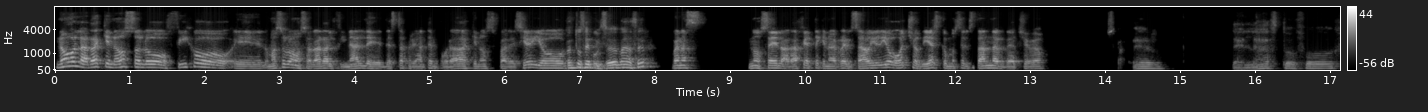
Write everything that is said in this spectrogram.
No, la verdad que no, solo fijo, eh, lo más solo vamos a hablar al final de, de esta primera temporada, qué nos pareció. Yo, ¿Cuántos episodios van a ser? buenas, no sé, la verdad, fíjate que no he revisado. Yo digo 8 o 10 como es el estándar de HBO. Vamos a ver. The Last of Us.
